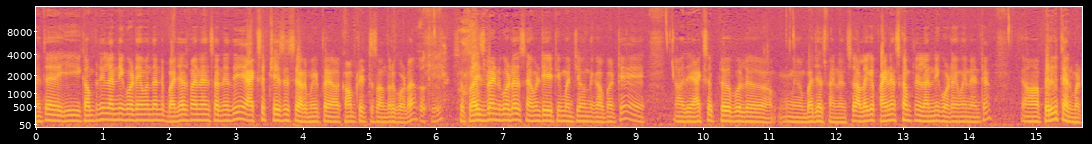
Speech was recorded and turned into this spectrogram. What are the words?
అయితే ఈ కంపెనీలన్నీ కూడా ఏముందంటే బజాజ్ ఫైనాన్స్ అనేది యాక్సెప్ట్ చేసేసారు మిగతా కాంపిటేటర్స్ అందరూ కూడా. సో ప్రైస్ బ్యాండ్ కూడా సెవెంటీ ఎయిటీ మధ్య ఉంది కాబట్టి అది యాక్సెప్టబుల్ బజాజ్ ఫైనాన్స్. అలాగే ఫైనాన్స్ కంపెనీలు అన్నీ కూడా ఏమైందంటే ఆ, పెరుగుతాయి అనమాట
